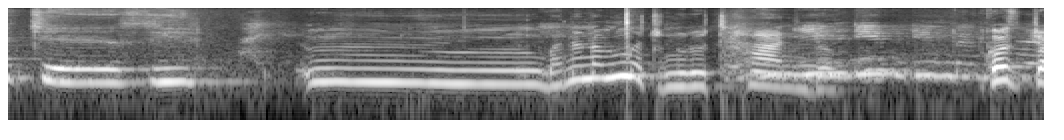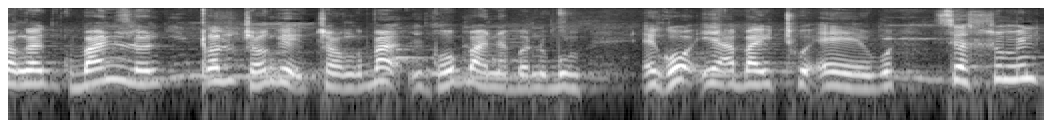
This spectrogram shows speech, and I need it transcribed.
Ijezi. Mm, bana nomncedi noluthando. Because jonga ngubani lona? Qala ujonge jonga uba ngobani abanobomi. engo i abayi-two ewe siyahlumini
